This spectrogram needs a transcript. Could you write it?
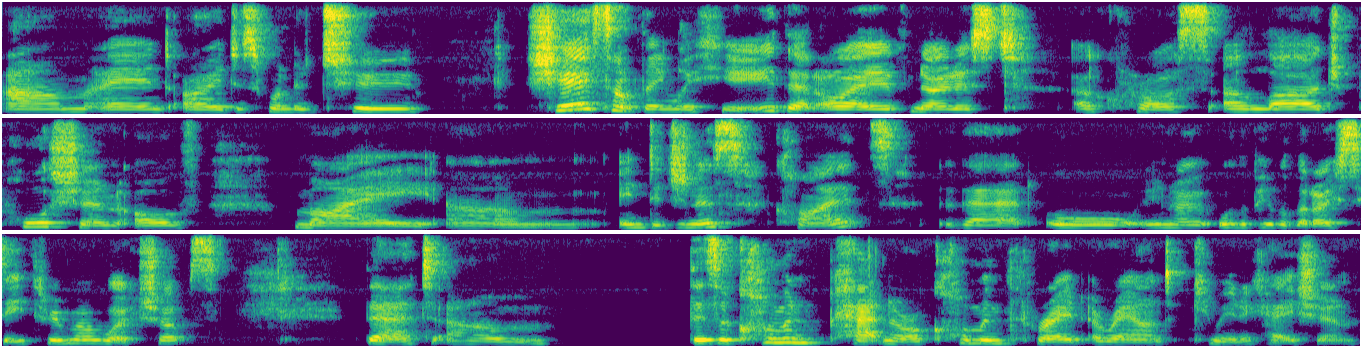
um, and I just wanted to share something with you that I've noticed across a large portion of my um, indigenous clients that or you know all the people that i see through my workshops that um, there's a common pattern or a common thread around communication.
